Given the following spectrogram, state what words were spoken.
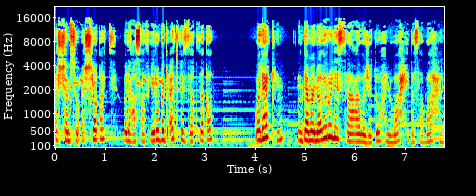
الشمس أشرقت والعصافير بدأت في الزقزقة ولكن عندما نظروا للساعة وجدوها الواحدة صباحا.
